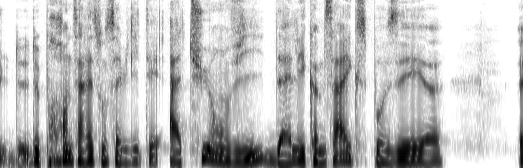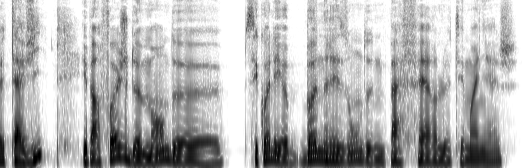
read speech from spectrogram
de, de, prendre sa responsabilité. As-tu envie d'aller comme ça exposer euh, ta vie? Et parfois je demande, c'est quoi les bonnes raisons de ne pas faire le témoignage?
